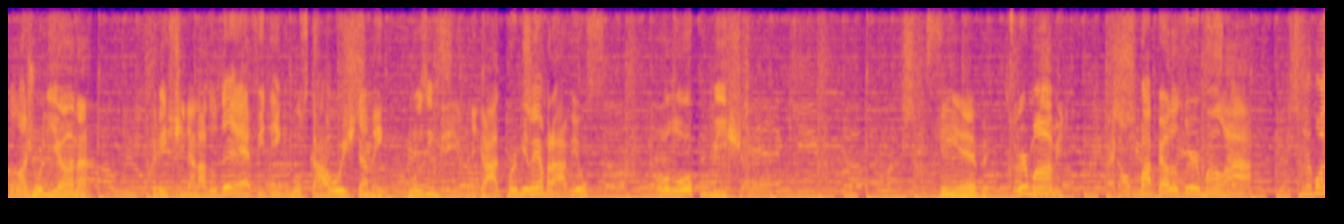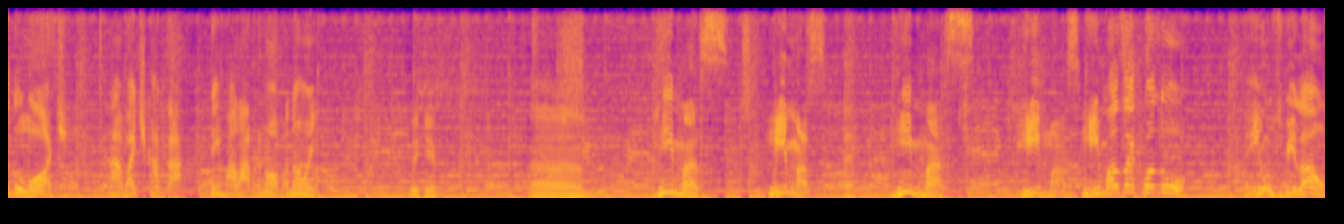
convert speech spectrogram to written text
dona Juliana Cristina lá do DF. Tem que buscar hoje também, duas e meia. Obrigado por me lembrar, viu? Ô louco, bicha. Quem é, velho? Sua irmã, bicho. Pegar uns papéis da sua irmã lá. Esse negócio do lote. Ah, vai te catar. Tem palavra nova, não, hein? Ver aqui. Ahn, rimas. Rimas. É, rimas. Rimas. Rimas é quando tem uns vilão,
